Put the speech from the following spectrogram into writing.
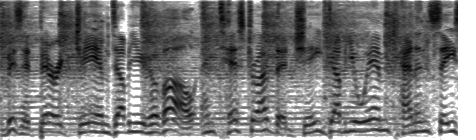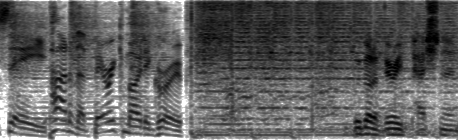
Visit Berwick GWM Haval and test drive the GWM Cannon CC, part of the Berwick Motor Group. We've got a very passionate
